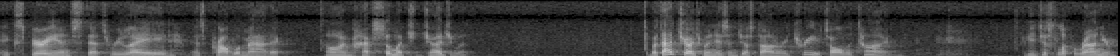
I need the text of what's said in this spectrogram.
experience that's relayed as problematic, oh, I have so much judgment. But that judgment isn't just on retreat, it's all the time. If you just look around, you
